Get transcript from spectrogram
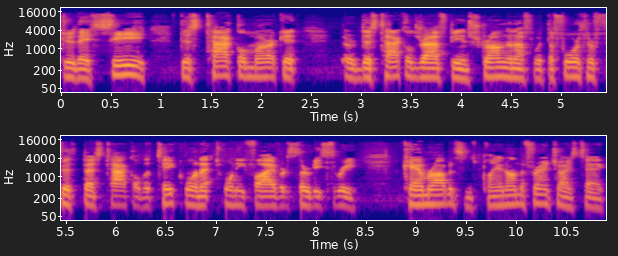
do they see this tackle market or this tackle draft being strong enough with the fourth or fifth best tackle to take one at 25 or 33. Cam Robinson's playing on the franchise tag.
